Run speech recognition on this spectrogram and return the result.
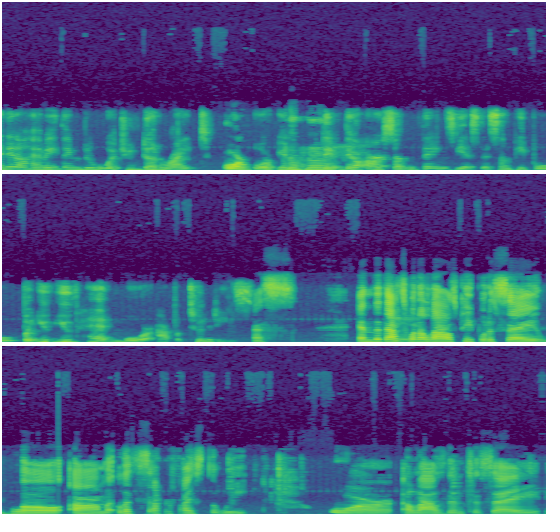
And it don't have anything to do with what you've done right. or or you know mm-hmm, there there are certain things yes that some people but you you've had more opportunities yes, and that that's what and allows people to say, "Well, um, let's sacrifice the weak," or allows them to say,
